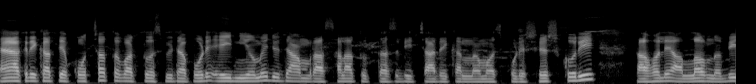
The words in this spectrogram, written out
এক রেখাতে পঁচাত্তর বার তসবিটা পড়ে এই নিয়মে যদি আমরা সালাতুত তসবি চার রেখার নামাজ পড়ে শেষ করি, তাহলে আল্লাহ নবী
